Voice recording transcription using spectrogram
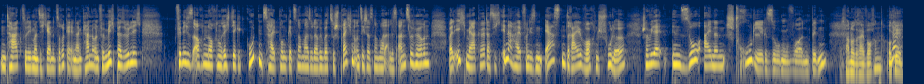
ein Tag, zu dem man sich gerne zurückerinnern kann. Und für mich persönlich finde ich es auch noch einen richtig guten Zeitpunkt, jetzt nochmal so darüber zu sprechen und sich das nochmal alles anzuhören, weil ich merke, dass ich innerhalb von diesen ersten drei Wochen Schule schon wieder in so einen Strudel gesogen worden bin. Es waren nur drei Wochen? Okay.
